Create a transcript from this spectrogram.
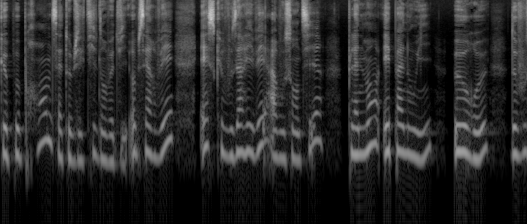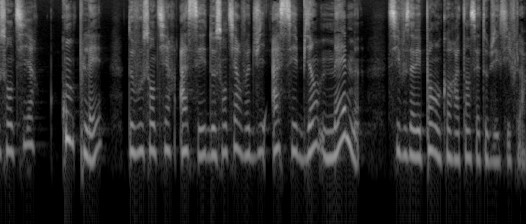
que peut prendre cet objectif dans votre vie. Observez, est-ce que vous arrivez à vous sentir pleinement épanoui, heureux, de vous sentir complet, de vous sentir assez, de sentir votre vie assez bien, même si vous n'avez pas encore atteint cet objectif-là.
